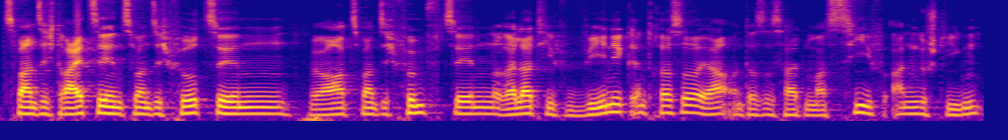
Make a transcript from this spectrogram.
2013, 2014, ja, 2015 relativ wenig Interesse, ja, und das ist halt massiv angestiegen.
